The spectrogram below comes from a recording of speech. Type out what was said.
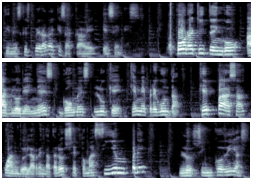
tienes que esperar a que se acabe ese mes. Por aquí tengo a Gloria Inés Gómez Luque que me pregunta, ¿qué pasa cuando el arrendatario se toma siempre los cinco días?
